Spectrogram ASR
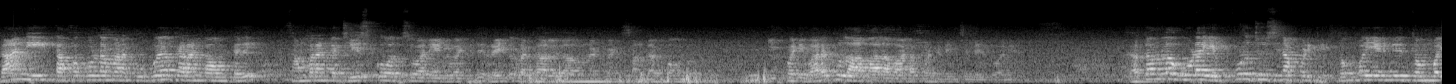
దాన్ని తప్పకుండా మనకు ఉపయోగకరంగా ఉంటుంది సంబరంగా చేసుకోవచ్చు అనేటువంటిది రెండు రకాలుగా ఉన్నటువంటి సందర్భంలో ఇప్పటి వరకు లాభాల వాట ప్రకటించలేదు అని. గతంలో కూడా ఎప్పుడు చూసినప్పటికీ తొంభై ఎనిమిది తొంభై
